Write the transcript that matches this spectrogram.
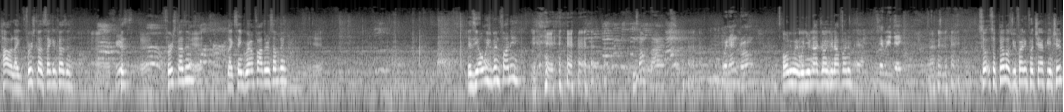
How? Like first cousin, second cousin? Uh. First cousin? Yeah. Like same grandfather or something? Yeah. Has he always been funny? Sometimes. When I'm drunk, Only way when you're not drunk, you're not funny. yeah, it's every day. So, so Pelos, you're fighting for a championship.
